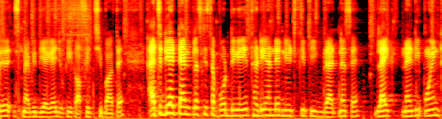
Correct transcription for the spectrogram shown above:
इसमें भी दिया गया जो कि काफ़ी अच्छी बात है। H D R ten plus की सपोर्ट दी गई है थर्टीन हंड्रेड नीट्स की पीक ब्राइटनेस है। Like ninety point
